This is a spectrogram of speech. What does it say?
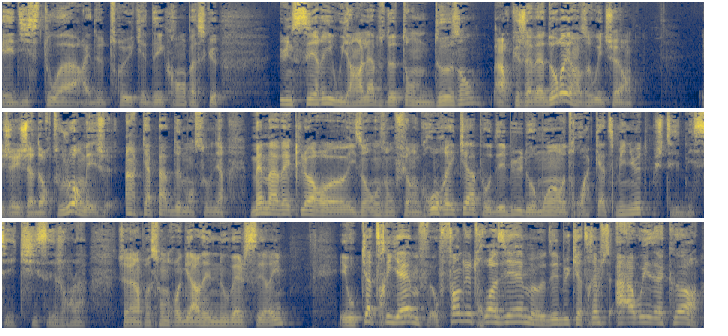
et d'histoire et de trucs et d'écran parce que une série où il y a un laps de temps de deux ans, alors que j'avais adoré hein, The Witcher, j'adore toujours, mais incapable de m'en souvenir. Même avec leur, euh, ils, ont, ils, ont, fait un gros récap au début d'au moins 3-4 minutes. J'étais, mais c'est qui ces gens-là? J'avais l'impression de regarder une nouvelle série. Et au quatrième, au fin du troisième, euh, début quatrième, je ah oui d'accord.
